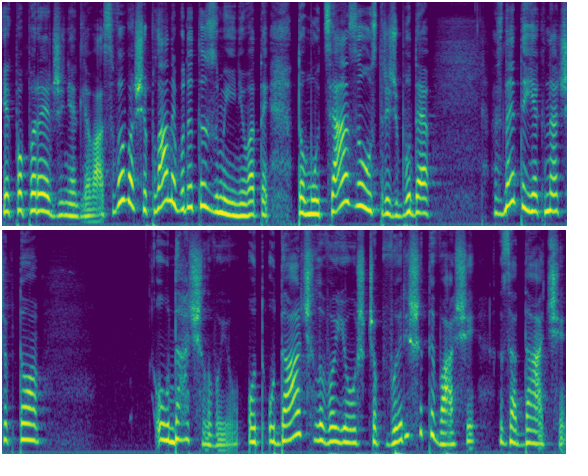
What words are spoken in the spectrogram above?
як попередження для вас, ви ваші плани будете змінювати. Тому ця зустріч буде, знаєте, як начебто удачливою. От удачливою, щоб вирішити ваші задачі.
